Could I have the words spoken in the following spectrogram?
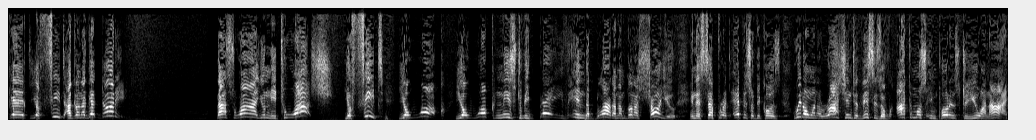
get, your feet are going to get dirty. That's why you need to wash your feet, your walk. Your walk needs to be bathed in the blood. And I'm going to show you in a separate episode because we don't want to rush into this is of utmost importance to you and I.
